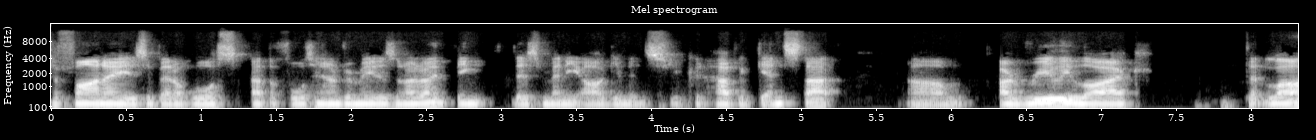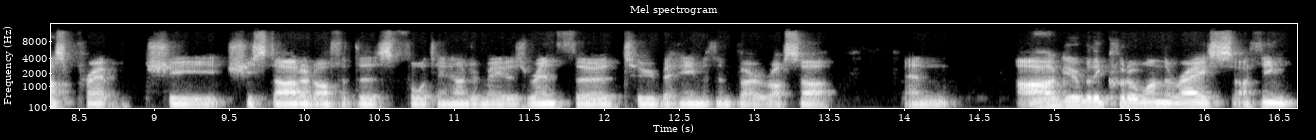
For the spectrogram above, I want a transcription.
Tofane is a better horse at the 1400 meters, and I don't think there's many arguments you could have against that. Um, I really like that last prep. She she started off at the 1400 meters, ran third to Behemoth and Beau Rossa, and arguably could have won the race. I think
